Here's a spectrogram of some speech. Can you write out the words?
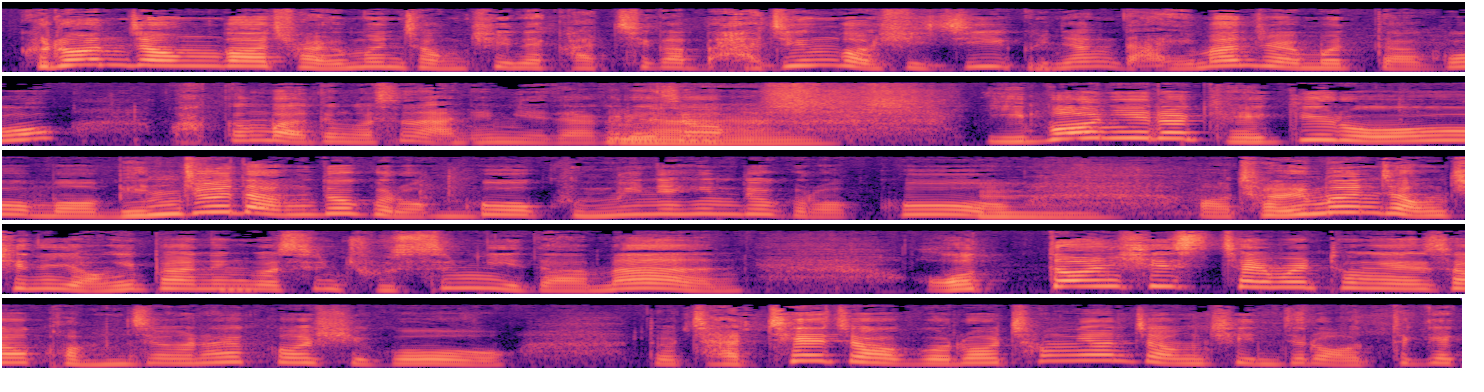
그런 점과 젊은 정치인의 가치가 맞은 것이지 그냥 나이만 젊었다고 각광받은 것은 아닙니다. 그래서 네. 이번 일을 계기로 뭐 민주당도 그렇고 국민의힘도 그렇고 음. 어, 젊은 정치인을 영입하는 것은 좋습니다만 어떤 시스템을 통해서 검증을 할 것이고 또 자체적으로 청년 정치인들을 어떻게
